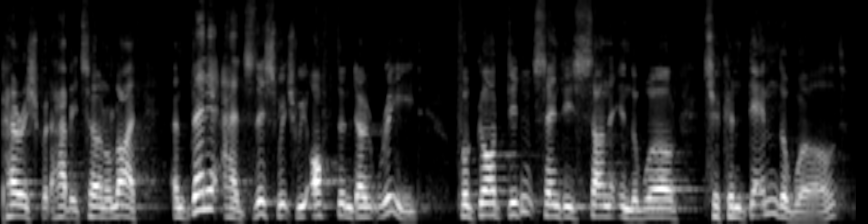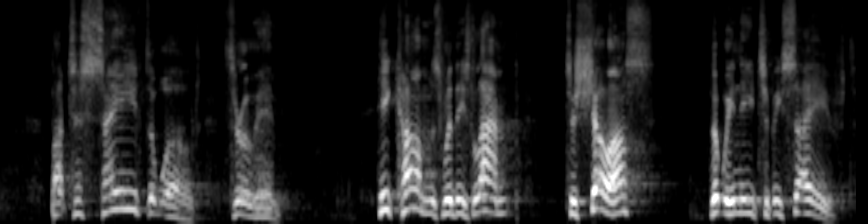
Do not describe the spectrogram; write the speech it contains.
perish but have eternal life. And then it adds this, which we often don't read For God didn't send his Son in the world to condemn the world, but to save the world through him. He comes with his lamp to show us that we need to be saved.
